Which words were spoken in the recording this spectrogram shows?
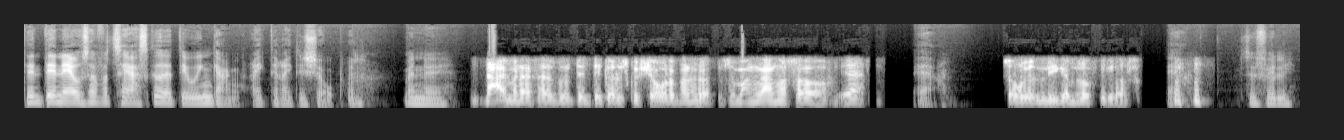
den, den er jo så fortærsket, at det er jo ikke engang rigtig, rigtig sjovt, vel? Men øh, Nej, men altså, det, det gør det sgu sjovt, at man har hørt den så mange gange, og så, ja, ja, så ryger den lige gennem luftfilteret også. ja, selvfølgelig.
